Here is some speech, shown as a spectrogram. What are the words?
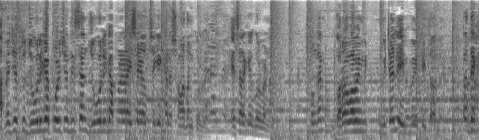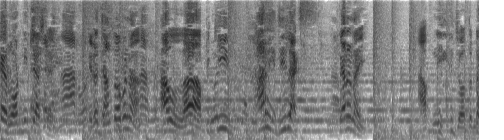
আপনি যেহেতু যুবলীগের পরিচয় দিচ্ছেন যুবলীগ আপনারা এসে হচ্ছে এখানে সমাধান করবে। এছাড়া কেউ করবে না। শুনলেন ঘরোয়াভাবে মিটাইলে এইভাবে মিটাইতে হবে। এটা দেখায় রড নিতে রড- এটা জানতে হবে না? না। আল্লাহ আপনি কি আরে রিল্যাক্স। প্যারা নাই। আপনি যতটা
